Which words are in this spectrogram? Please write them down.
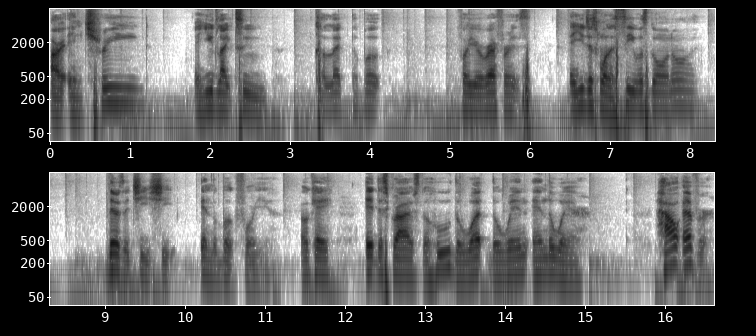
are intrigued and you'd like to collect the book for your reference and you just want to see what's going on, there's a cheat sheet in the book for you. Okay? It describes the who, the what, the when, and the where. However,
